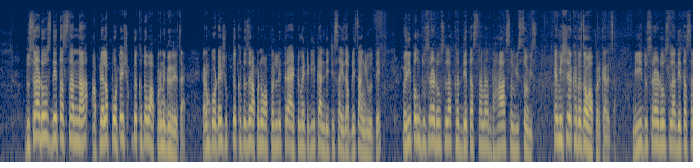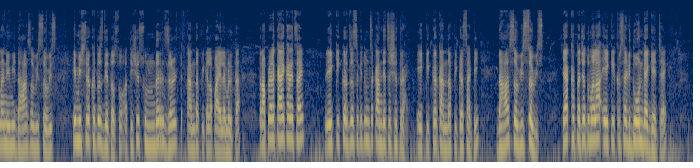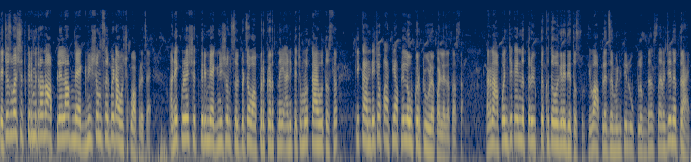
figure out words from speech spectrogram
दुसरा डोस देत असताना आपल्याला पोटॅशयुक्त खतं वापरणं गरजेचं आहे. कारण पोटॅशयुक्त खतं जर आपण वापरले तर ऑटोमॅटिकली कांद्याची साईज आपली चांगली होते. कधी पण दुसऱ्या डोसला खत देत असताना दहा सव्वीस सव्वीस ह्या मिश्र खताचा वापर करायचा. मी दुसऱ्या डोसला देत असताना नेहमी दहा सव्वीस सव्वीस हे मिश्र खतच देत असतो. अतिशय सुंदर रिझल्ट कांदा पिकाला पाहायला मिळतात तर आपल्याला काय करायचं आहे? एक एकर जसं की तुमचं कांद्याचं क्षेत्र आहे. एक एकर कांदा पिकासाठी दहा सव्वीस सव्वीस या खताच्या तुम्हाला एक एकरसाठी दोन बॅग घ्यायच्या आहे. त्याच्यासोबत शेतकरी मित्रांनो आपल्याला मॅग्नेशियम सल्फेट आवश्यक वापरायचं आहे. अनेक वेळेस शेतकरी मॅग्नेशियम सल्फेटचा वापर करत नाही आणि त्याच्यामुळे काय होत असतं की कांद्याच्या पाती आपल्या लवकर पिवळ्या पडल्या जात असतात. कारण आपण जे काही नत्रयुक्त खतं वगैरे देत असतो किंवा आपल्या जमिनीतील उपलब्ध असणारं जे नत्र आहे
